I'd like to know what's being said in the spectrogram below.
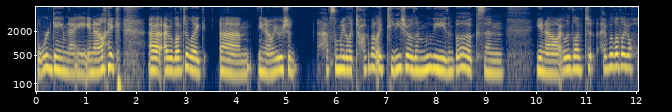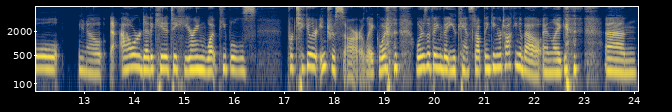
board game night, you know? Like uh, I would love to like um, you know, maybe we should have some way to like talk about like TV shows and movies and books and you know, I would love to I would love like a whole, you know, hour dedicated to hearing what people's particular interests are like what what is the thing that you can't stop thinking or talking about and like um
